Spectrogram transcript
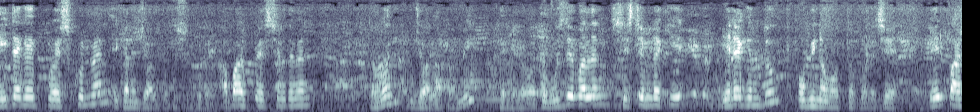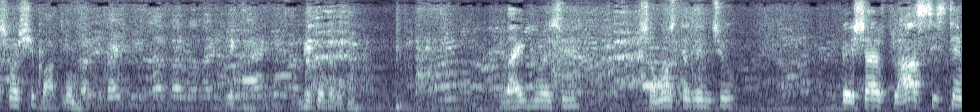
এইটাকে প্রেস করবেন এখানে জল পড়তে শুরু করে আবার প্রেস ছেড়ে দেবেন। তখন জল আপনি থেমে যাবে তো বুঝতে পারলেন সিস্টেমটা কি? এটা কিন্তু অভিনবত্ব করেছে। এর পাশাপাশি বাথরুম দেখুন, ভেতরটা দেখুন। লাইট রয়েছে, সমস্ত কিছু। প্রেশার ফ্লাশ সিস্টেম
